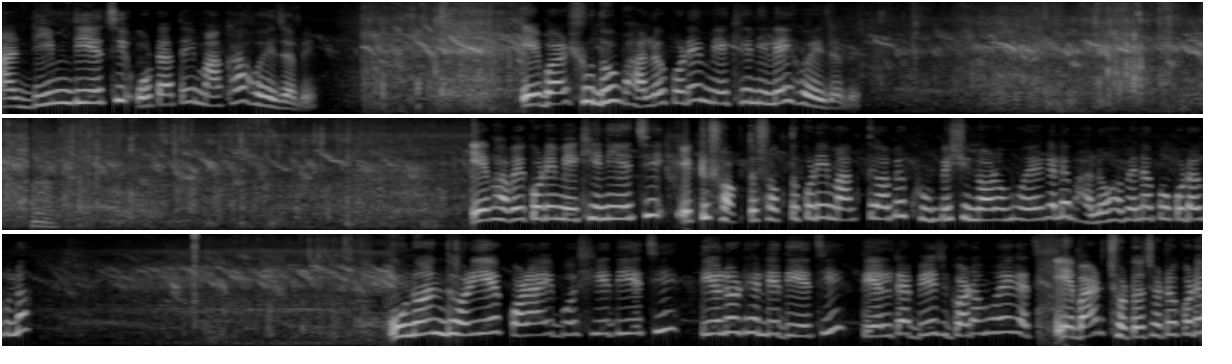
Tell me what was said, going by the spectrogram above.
আর ডিম দিয়েছি, ওটাতেই মাখা হয়ে যাবে। এবার শুধু ভালো করে মেখে নিলেই হয়ে যাবে। এভাবে করে মেখে নিয়েছি। একটু শক্ত শক্ত করেই মাখতে হবে। খুব বেশি নরম হয়ে গেলে ভালো হবে না পকোড়াগুলো। উনুন ধরিয়ে কড়াই বসিয়ে দিয়েছি, তেলও ঢেলে দিয়েছি, তেলটা বেশ গরম হয়ে গেছে। এবার ছোট ছোট করে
